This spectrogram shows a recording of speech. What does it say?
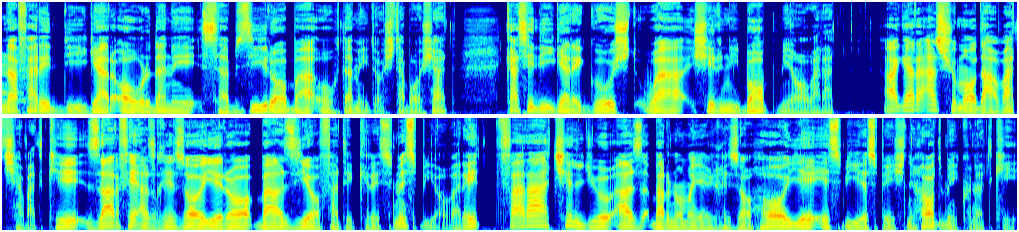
نفر دیگر آوردن سبزی را به عهده می داشته باشد کسی دیگر گوشت و شیرنی باب می آورد اگر از شما دعوت شود که ظرف از غذای را به زیافت کریسمس بیاورید فرا چلجو از برنامه غذاهای اس پیشنهاد می کند که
